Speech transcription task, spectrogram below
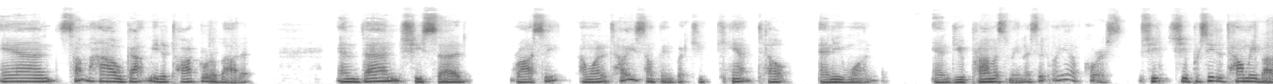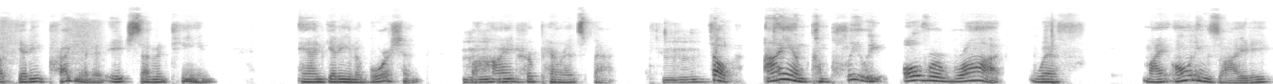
and somehow got me to talk to her about it. And then she said, Rossi, I want to tell you something, but you can't tell anyone. And you promise me? And I said, Well, yeah, of course. She she proceeded to tell me about getting pregnant at age 17 and getting an abortion mm-hmm. behind her parents' back. Mm-hmm. So I am completely overwrought with my own anxiety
